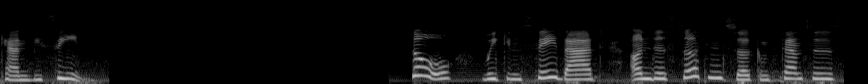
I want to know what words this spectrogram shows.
can be seen. So, we can say that under certain circumstances,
